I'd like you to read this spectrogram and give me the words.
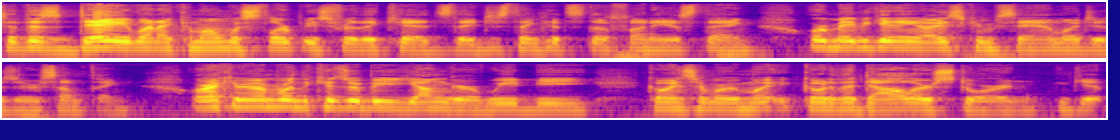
to this day when I come home with Slurpees for the kids, they just think it's the funniest thing. Or maybe getting ice cream sandwiches or something. Or I can remember when the kids would be younger, we'd be going somewhere, we might go to the dollar store and get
